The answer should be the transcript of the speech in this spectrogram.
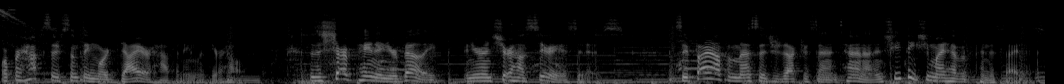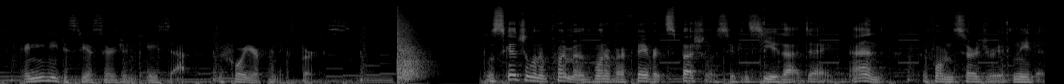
Or perhaps there's something more dire happening with your health. There's a sharp pain in your belly, and you're unsure how serious it is. So you fire off a message to Dr. Santana, and she thinks you might have appendicitis, and you need to see a surgeon ASAP before your appendix bursts. We'll schedule an appointment with one of our favorite specialists who can see you that day and perform the surgery if needed.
